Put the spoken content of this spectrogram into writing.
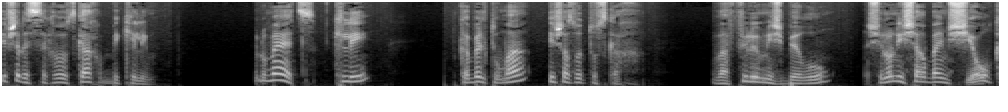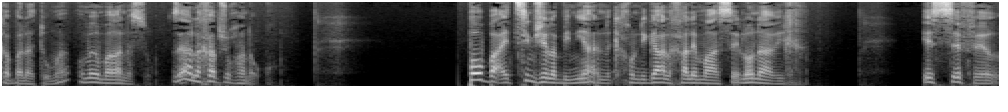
אי אפשר לסכך כך בכלים. אפילו מעץ, כלי, מקבל טומאה, אי אפשר לעשות אותו סכך. ואפילו אם נשברו, שלא נשאר בהם שיעור קבלת טומאה, אומר מרן אסור. זה ההלכה בשולחן ערוך. פה בעצים של הבניין, ככה ניגע הלכה למעשה, לא נאריך. יש ספר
